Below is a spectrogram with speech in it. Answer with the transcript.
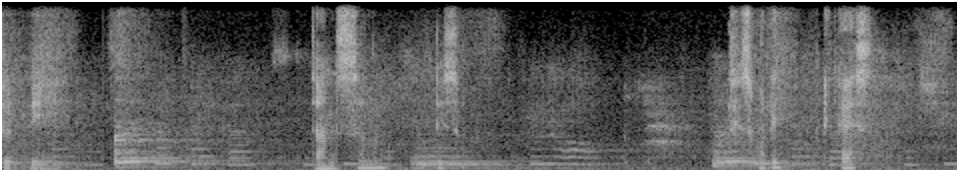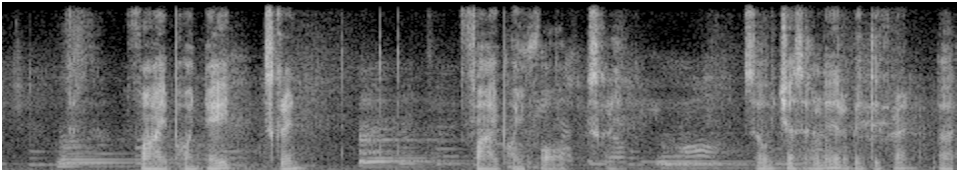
should be done soon. This one. This one I guess. 5.8 screen. 5.4 screen. So just a little bit different but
